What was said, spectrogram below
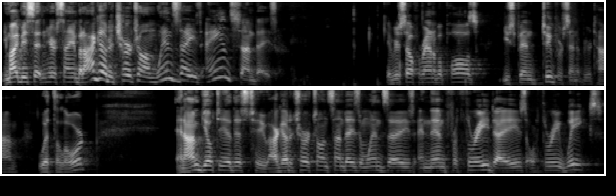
You might be sitting here saying, but I go to church on Wednesdays and Sundays. Give yourself a round of applause. You spend 2% of your time with the Lord. And I'm guilty of this too. I go to church on Sundays and Wednesdays, and then for three days or three weeks,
